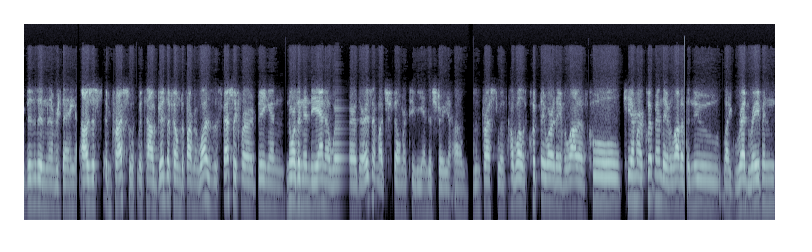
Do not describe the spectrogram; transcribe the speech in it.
visited and everything, I was just impressed with, with how good the film department was, especially for being in northern Indiana where there isn't much film or TV industry. Um, I was impressed with how well equipped they were. They have a lot of cool camera equipment. They have a lot of the new like Red Raven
